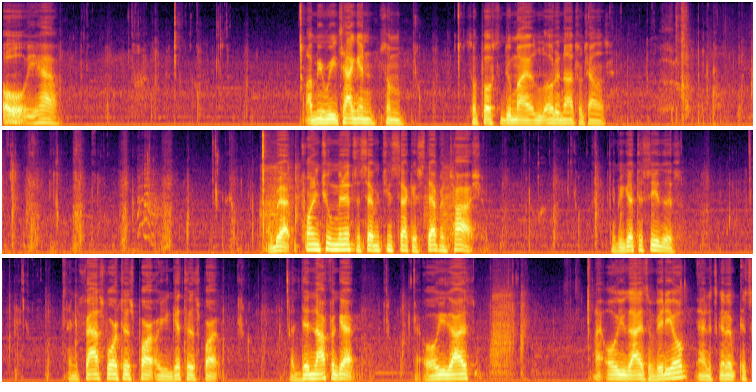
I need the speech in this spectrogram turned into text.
Oh yeah. I'll be re-tagging some some folks to do my loaded nacho challenge. I'll at 22 minutes and 17 seconds. Steph and Tosh. If you get to see this, fast forward to this part or you get to this part, I did not forget. I owe you guys. I owe you guys a video, and it's gonna. It's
